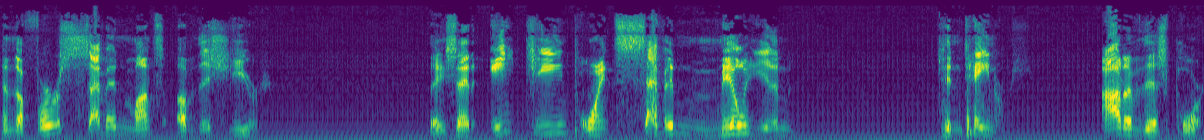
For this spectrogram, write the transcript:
in the first seven months of this year. They said 18.7 million containers out of this port.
